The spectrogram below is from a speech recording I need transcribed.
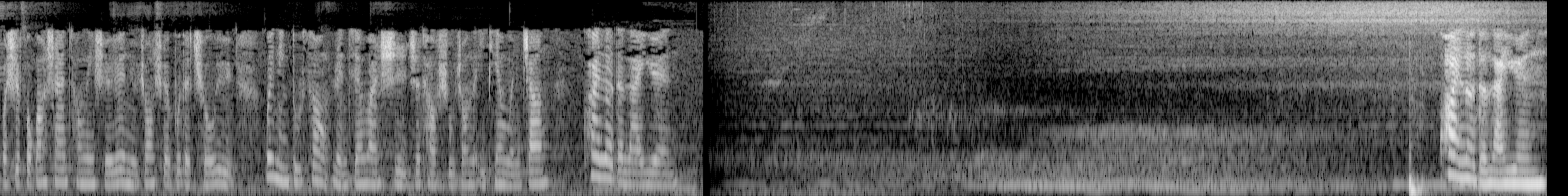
我是佛光山丛林学院女中学部的秋雨，为您读诵《人间万事》这套书中的一篇文章：快乐的来源。快乐的来源。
